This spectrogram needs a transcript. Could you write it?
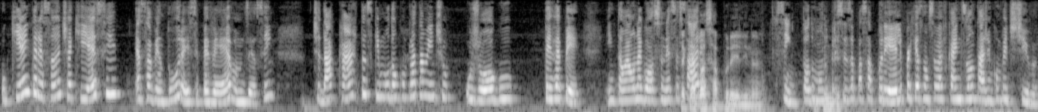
o que é interessante é que esse, essa aventura, esse PVE, vamos dizer assim, te dá cartas que mudam completamente o, o jogo PVP. Então é um negócio Você necessário. quer passar por ele, né? Sim, todo mundo Entendi. precisa passar por ele, porque senão você vai ficar em desvantagem competitiva.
